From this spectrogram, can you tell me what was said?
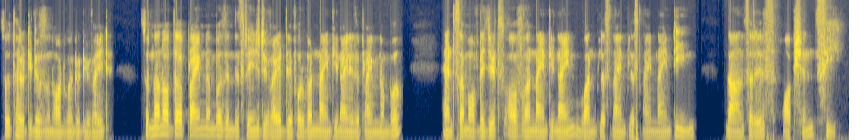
so 13 is not going to divide. So none of the prime numbers in this range divide therefore 199 is a prime number. And sum of digits of 199 1 plus 9 plus 9 19 the answer is option C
